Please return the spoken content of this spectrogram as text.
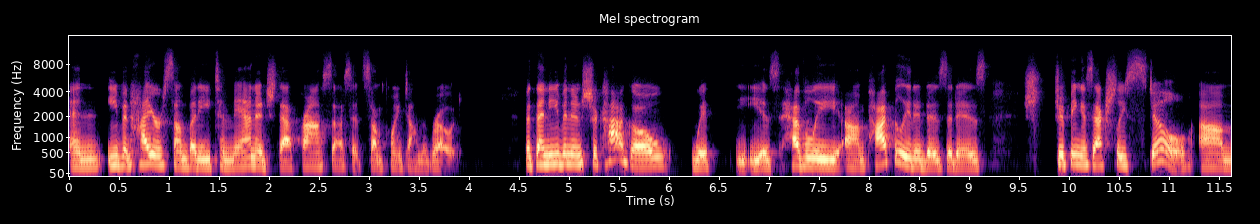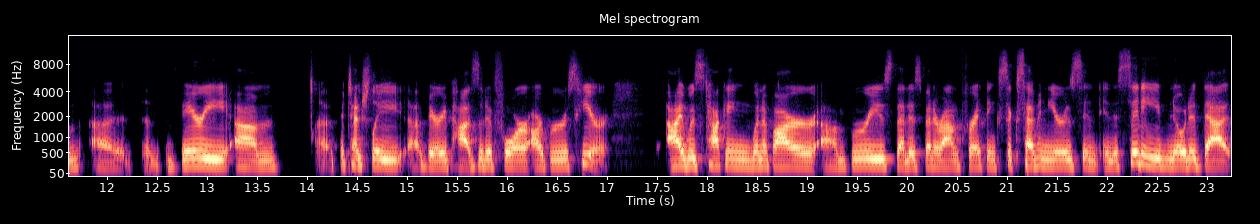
and even hire somebody to manage that process at some point down the road. But then even in Chicago, with as heavily um, populated as it is, shipping is actually still um, uh, very um, uh, potentially uh, very positive for our brewers here. I was talking one of our um, breweries that has been around for I think six seven years in, in the city noted that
